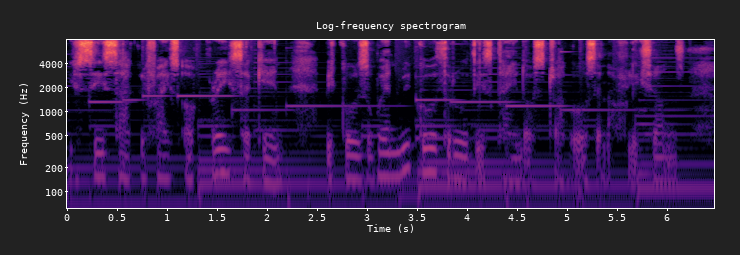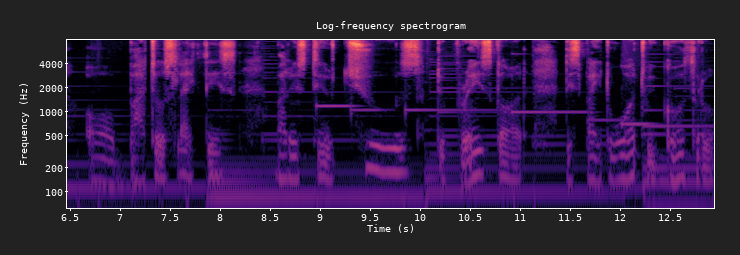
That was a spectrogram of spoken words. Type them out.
You see, sacrifice of praise again, because when we go through these kind of struggles and afflictions or battles like this, but we still choose to praise God despite what we go through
